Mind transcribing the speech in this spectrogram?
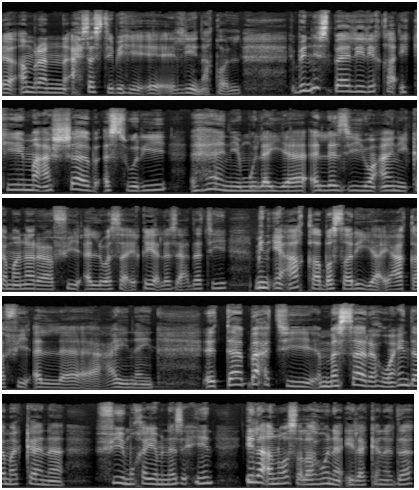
آه، أمرا أحسست به آه، لنقل. بالنسبة للقائك مع الشاب السوري هاني مليا الذي يعاني كما نرى في الوثائقية الذي أعدته من إعاقة بصرية إعاقة في العينين. تابعت مساره عندما كان في مخيم النازحين إلى أن وصل هنا إلى كندا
